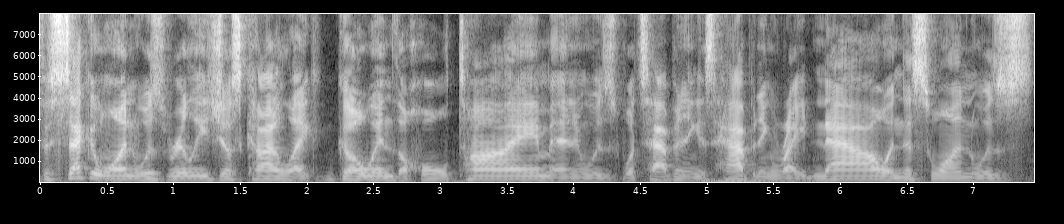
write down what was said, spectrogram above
the second one was really just kind of like going the whole time and it was what's happening is happening right now and this one was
